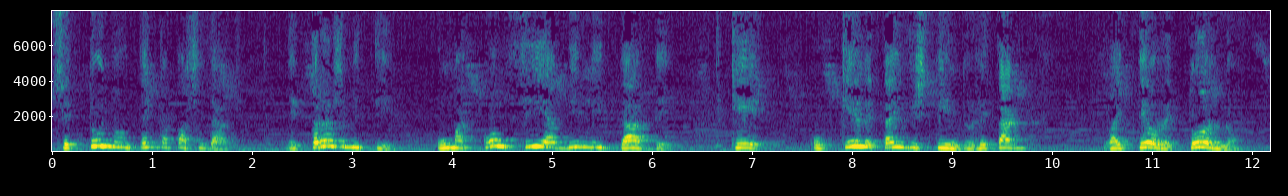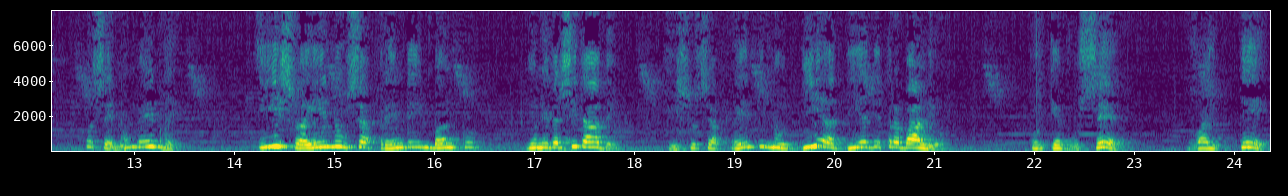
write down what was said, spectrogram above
Se tu não tem capacidade de transmitir uma confiabilidade que o que ele está investindo, ele tá, vai ter o retorno, você não vende. E isso aí não se aprende em banco de universidade. Isso se aprende no dia a dia de trabalho, porque você vai ter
